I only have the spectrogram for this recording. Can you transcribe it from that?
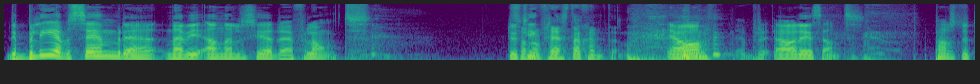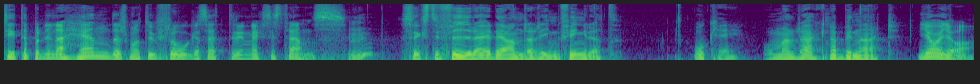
Det blev sämre när vi analyserade det här för långt. Du Som de flesta skämten. ja, ja, det är sant. Pans, du tittar på dina händer som att du ifrågasätter din existens. 64 är det andra ringfingret. Okej. Om man räknar binärt. Ja, ja.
